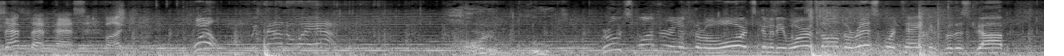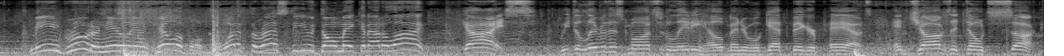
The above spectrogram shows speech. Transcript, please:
Missile bay except that passage, bud. Will, we found a way out. Groot's wondering if the reward's gonna be worth all the risk we're taking for this job. Me and Groot are nearly unkillable, but what if the rest of you don't make it out alive? Guys, we deliver this monster to Lady Hellbender, we'll get bigger payouts and jobs that don't suck.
